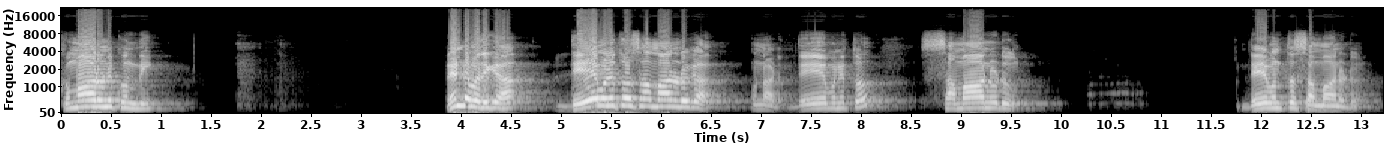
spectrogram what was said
కుమారునికి ఉంది రెండవదిగా దేవునితో సమానుడుగా ఉన్నాడు. దేవునితో సమానుడు. దేవునితో సమానుడు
